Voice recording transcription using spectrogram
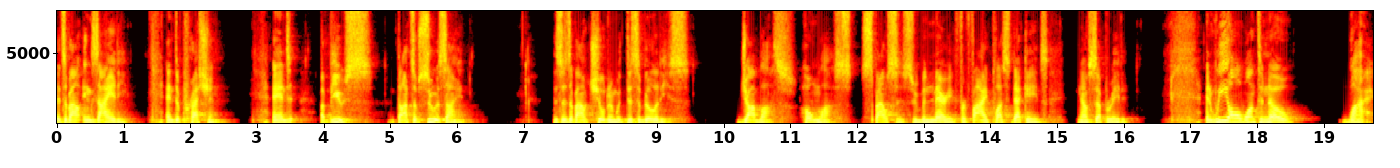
It's about anxiety and depression and abuse, thoughts of suicide. This is about children with disabilities, job loss, home loss, spouses who've been married for five plus decades, now separated. And we all want to know why.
